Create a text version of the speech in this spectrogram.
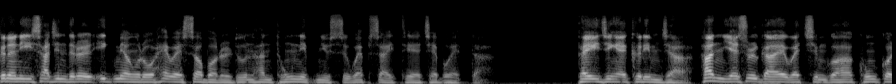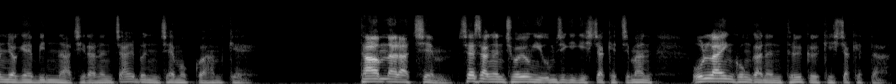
그는 이 사진들을 익명으로 해외 서버를 둔 한 독립 뉴스 웹사이트에 제보했다. 베이징의 그림자, 한 예술가의 외침과 공권력의 민낯이라는 짧은 제목과 함께 다음 날 아침 세상은 조용히 움직이기 시작했지만 온라인 공간은 들끓기 시작했다.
